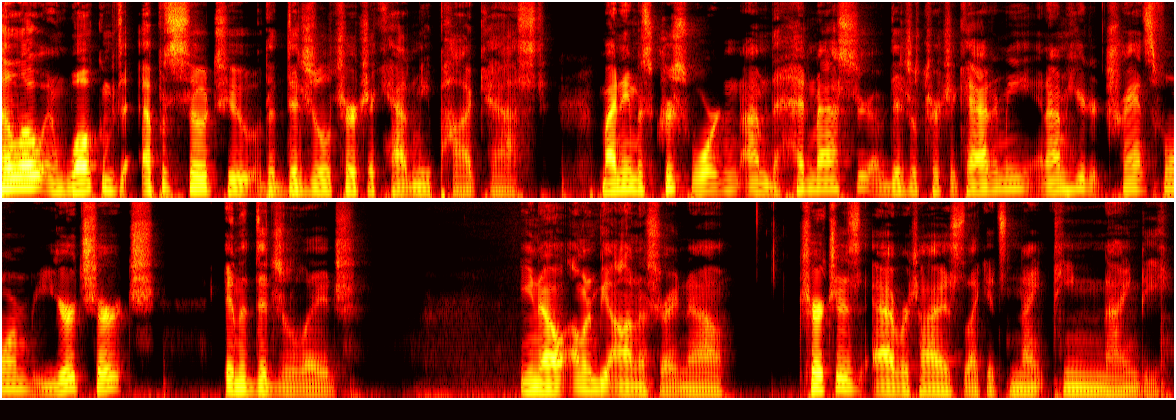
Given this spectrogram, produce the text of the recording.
Hello, and welcome to episode two of the Digital Church Academy podcast. My name is Chris Wharton. I'm the headmaster of Digital Church Academy, and I'm here to transform your church in the digital age. You know, I'm going to be honest right now. Churches advertise like it's 1990.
